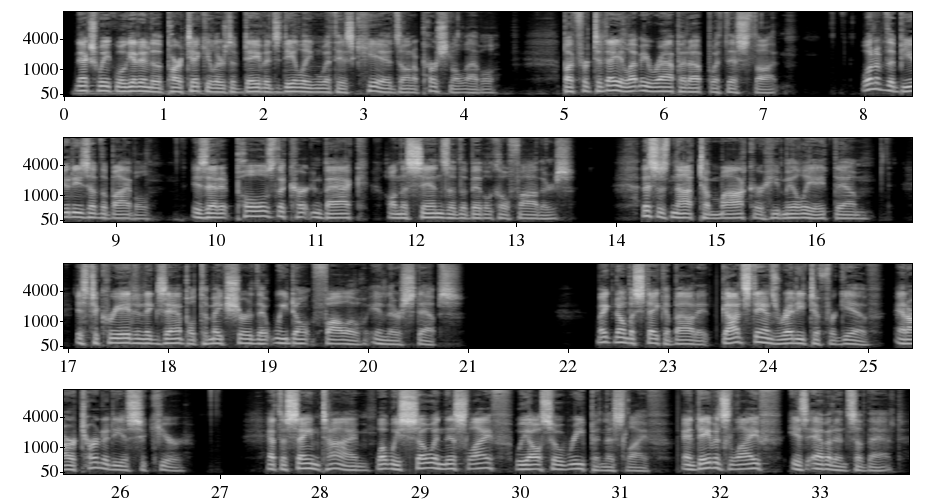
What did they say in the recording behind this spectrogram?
Next week, we'll get into the particulars of David's dealing with his kids on a personal level. But for today, let me wrap it up with this thought. One of the beauties of the Bible is that it pulls the curtain back on the sins of the biblical fathers. This is not to mock or humiliate them, it's to create an example to make sure that we don't follow in their steps. Make no mistake about it, God stands ready to forgive, and our eternity is secure. At the same time, what we sow in this life, we also reap in this life. And David's life is evidence of that.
